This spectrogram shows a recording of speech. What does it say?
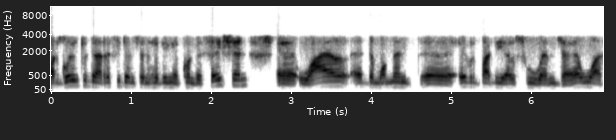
but going to their residence and having a conversation uh, while at the moment uh, everybody else who went there was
